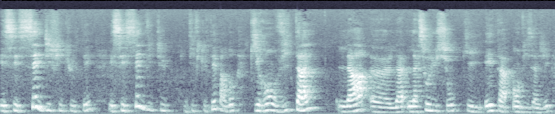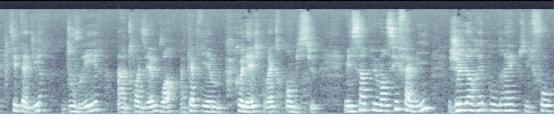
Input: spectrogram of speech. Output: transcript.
Et c'est cette difficulté, et c'est cette difficulté pardon, qui rend vitale la, euh, la, solution qui est à envisager, c'est-à-dire d'ouvrir un troisième, voire un quatrième collège pour être ambitieux. Mais simplement, ces familles, je leur répondrai qu'il faut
